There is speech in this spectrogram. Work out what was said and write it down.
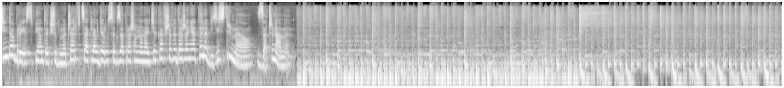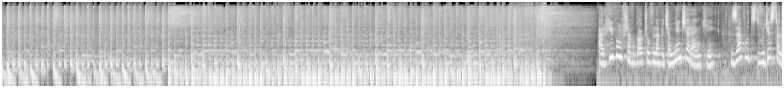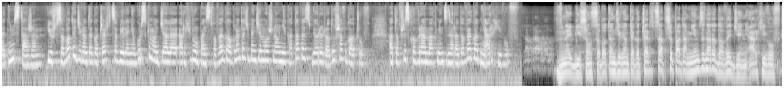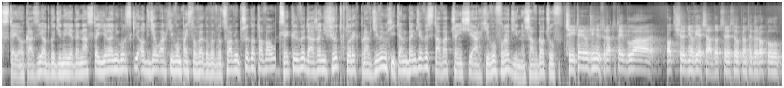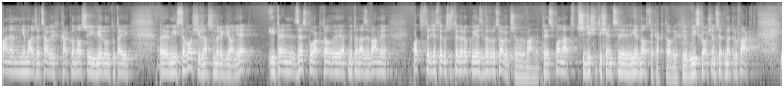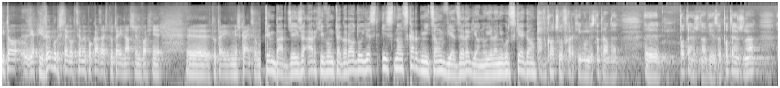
Dzień dobry, jest piątek, 7 czerwca. Klaudia Rusek, zapraszam na najciekawsze wydarzenia telewizji Streameo. Zaczynamy. Archiwum Szawgoczów na wyciągnięcie ręki. Zawód z 20-letnim stażem. Już w sobotę 9 czerwca w Jeleniogórskim Oddziale Archiwum Państwowego oglądać będzie można unikatowe zbiory rodu Szawgoczów. A to wszystko w ramach Międzynarodowego Dnia Archiwów. W najbliższą sobotę 9 czerwca przypada Międzynarodowy Dzień Archiwów. Z tej okazji od godziny 11 Jeleniogórski Oddział Archiwum Państwowego we Wrocławiu przygotował cykl wydarzeń, wśród których prawdziwym hitem będzie wystawa części archiwów rodziny Szawgoczów. Czyli tej rodziny, która tutaj była od średniowiecza do 1945 roku panem niemalże całych Karkonoszy i wielu tutaj e, miejscowości w naszym regionie. I ten zespół aktowy, jak my to nazywamy, od 1946 roku jest we Wrocławiu przechowywany. To jest ponad 30 tysięcy jednostek aktowych, blisko 800 metrów akt. I to jakiś wybór z tego chcemy pokazać tutaj naszym właśnie e, tutaj mieszkańcom. Tym bardziej, że archiwum tego rodu jest istną skarbnicą wiedzy regionu jeleniogórskiego. A w Goczów archiwum jest naprawdę y, potężna wiedza, potężna,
